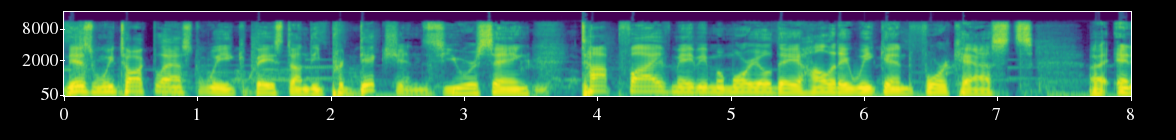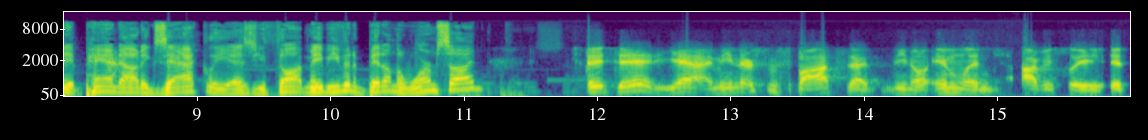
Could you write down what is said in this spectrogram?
Niz, when we talked last week, based on the predictions, you were saying top five, maybe Memorial Day holiday weekend forecasts, uh, and it panned out exactly as you thought, maybe even a bit on the warm side? It did, yeah. I mean, there's some spots that you know inland. Obviously, it's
